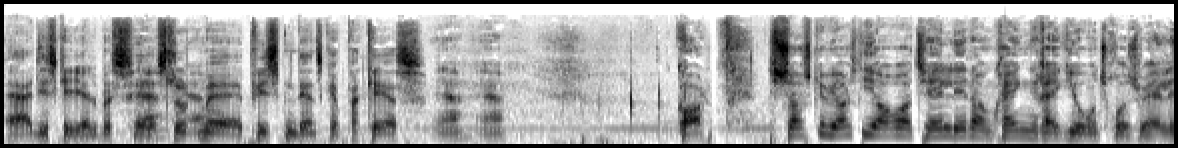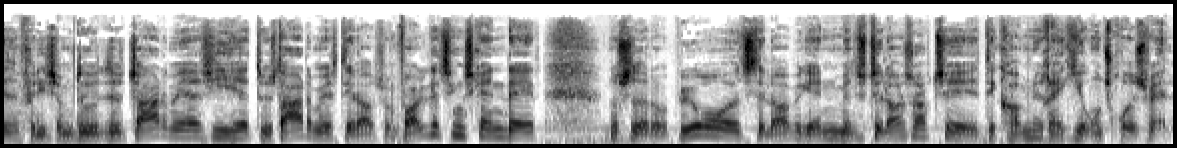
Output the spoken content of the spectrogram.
Ja, de skal hjælpes. Ja, Slut ja. med pisken, den skal parkeres. Ja, ja. Godt. Så skal vi også lige over og tale lidt omkring regionsrådsvalget. Fordi som du, du starter med at sige her, du starter med at stille op som folketingskandidat. Nu sidder du i byrådet, stiller op igen, men du stiller også op til det kommende regionsrådsvalg.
